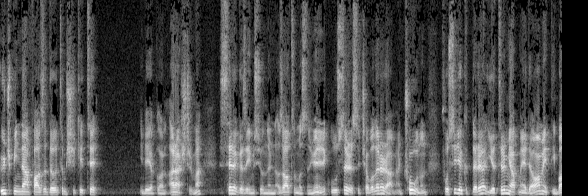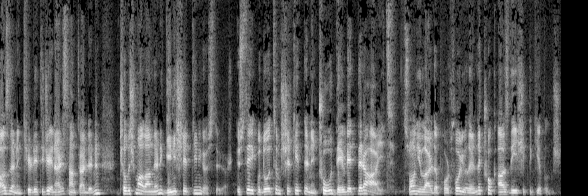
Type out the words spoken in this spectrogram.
3000'den fazla dağıtım şirketi ile yapılan araştırma, sera gazı emisyonlarının azaltılmasına yönelik uluslararası çabalara rağmen çoğunun fosil yakıtlara yatırım yapmaya devam ettiği bazılarının kirletici enerji santrallerinin çalışma alanlarını genişlettiğini gösteriyor. Üstelik bu dağıtım şirketlerinin çoğu devletlere ait. Son yıllarda portfolyolarında çok az değişiklik yapılmış.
